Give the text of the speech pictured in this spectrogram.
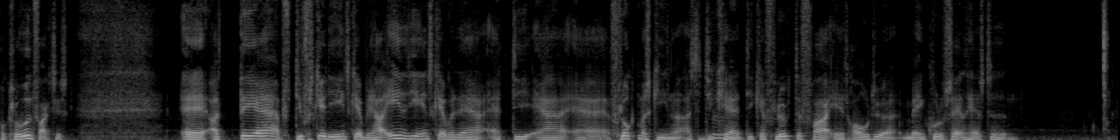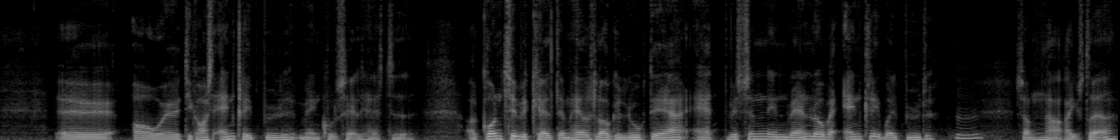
på kloden, faktisk. Øh, og det er de forskellige egenskaber, de har. En af de egenskaber, det er, at de er, er flugtmaskiner. Altså, de, mm. kan, de kan flygte fra et rovdyr med en kolossal hastighed. Øh, og øh, de kan også angribe bytte med en kolossal hastighed. Og grund til, at vi kalder dem havslokke luk, det er, at hvis sådan en vandluppe angriber et bytte, mm. som den har registreret,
